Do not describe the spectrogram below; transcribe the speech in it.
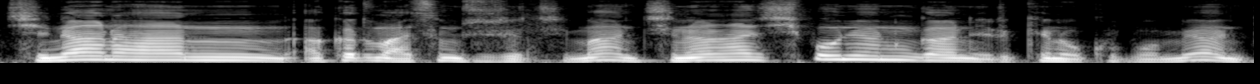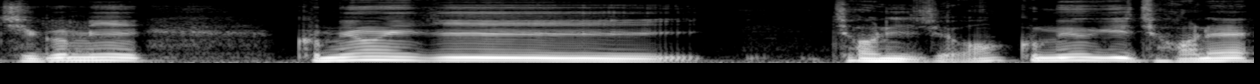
지난 한 아까도 말씀 주셨지만 지난 한 15년간 이렇게 놓고 보면 지금이 예. 금융위기 전이죠. 금융위기 전에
